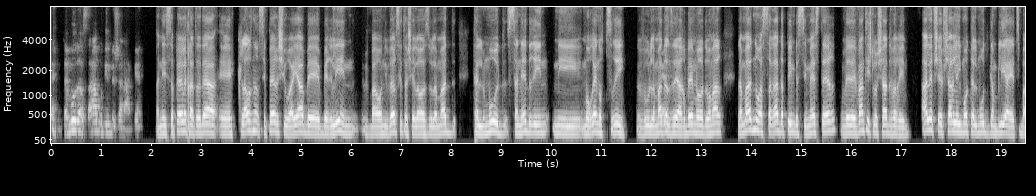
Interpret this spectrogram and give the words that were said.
תלמוד עשרה עמודים בשנה, כן? אני אספר לך, אתה יודע, אה, קלאוזנר סיפר שהוא היה בברלין, באוניברסיטה שלו, אז הוא למד תלמוד סנהדרין ממורה נוצרי, והוא למד כן. על זה הרבה מאוד. הוא אמר, למדנו עשרה דפים בסמסטר, והבנתי שלושה דברים. א', שאפשר ללמוד תלמוד גם בלי האצבע.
